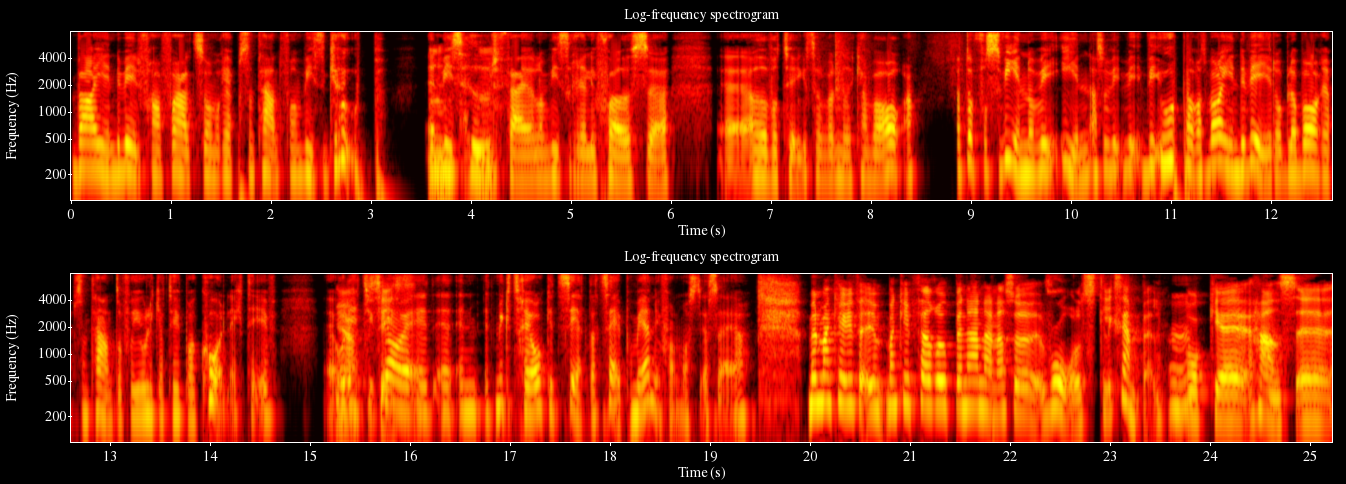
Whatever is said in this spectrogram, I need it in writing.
varje individ framförallt som representant för en viss grupp. En Mm, viss hudfärg eller en viss religiös eh, övertygelse eller vad det nu kan vara. Att då försvinner vi in, alltså vi, vi, vi upphör att vara individer och blir bara representanter för olika typer av kollektiv. Eh, Och Ja, det tycker precis. jag är ett, ett, ett mycket tråkigt sätt att se på människan måste jag säga. Men man kan, ju, man kan ju föra upp en annan, alltså Rawls till exempel, och eh, hans eh,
